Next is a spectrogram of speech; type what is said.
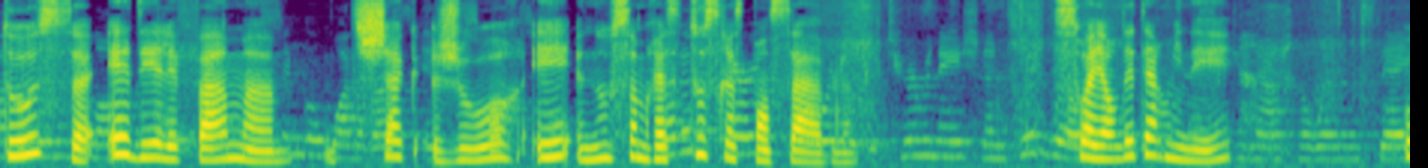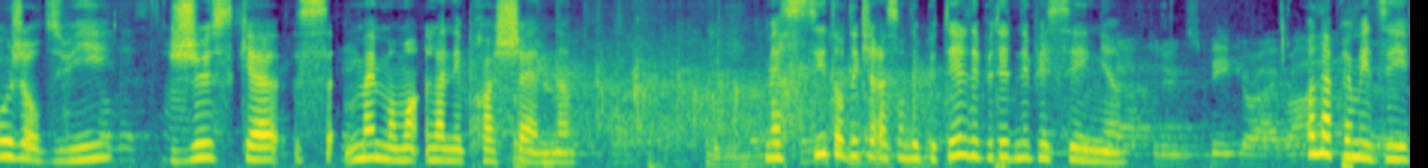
tous aider les femmes chaque jour et nous sommes tous responsables. Soyons déterminés aujourd'hui jusqu'à ce même moment l'année prochaine. Merci. Dans déclaration de député, le député de Nipissing. Bon après-midi.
